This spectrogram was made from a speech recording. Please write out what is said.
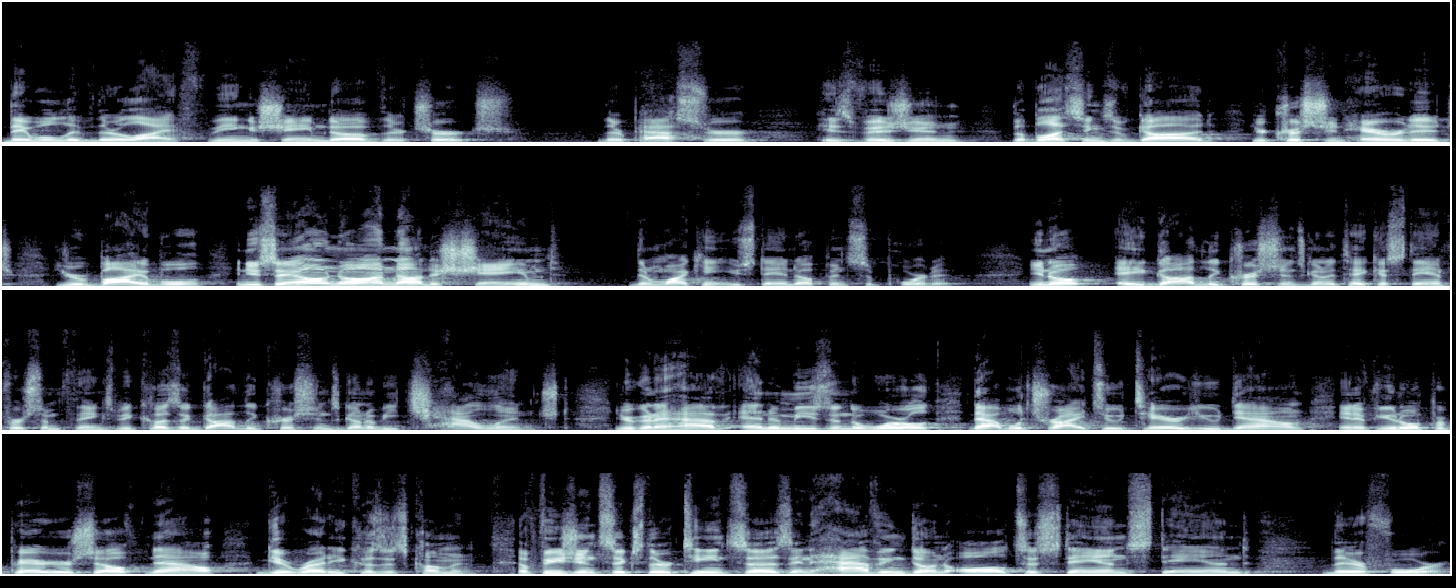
they will live their life being ashamed of their church, their pastor, his vision, the blessings of God, your Christian heritage, your Bible. And you say, oh, no, I'm not ashamed. Then why can't you stand up and support it? You know, a godly Christian is going to take a stand for some things because a godly Christian is going to be challenged. You're going to have enemies in the world that will try to tear you down, and if you don't prepare yourself now, get ready because it's coming. Ephesians 6:13 says, "And having done all to stand, stand therefore."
